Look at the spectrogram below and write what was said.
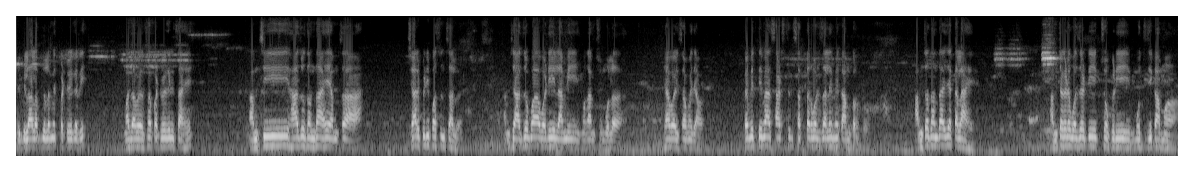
मी बिलाल अब्दुल हमीद पटवेकरी. माझा व्यवसाय पटवेकरीचा आहे. आमची हा जो धंदा आहे आमचा चार पिढीपासून चालू आहे. आमचे आजोबा वडील आम्ही मग आमची मुलं ह्या व्यवसायामध्ये आहोत. कमीत कमी आज साठ ते सत्तर वर्ष झाले मी काम करतो. आमचा धंदा जे कला आहे. आमच्याकडे वजटी चोकडी मोतीची कामं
